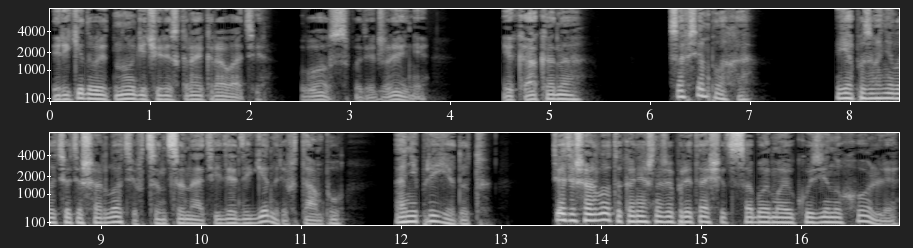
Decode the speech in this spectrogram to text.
перекидывает ноги через край кровати. Господи, Дженни, и как она? Совсем плоха. Я позвонила тете Шарлотте в Цинциннати и дяде Генри в Тампу. Они приедут. Тетя Шарлотта, конечно же, притащит с собой мою кузину Холли.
